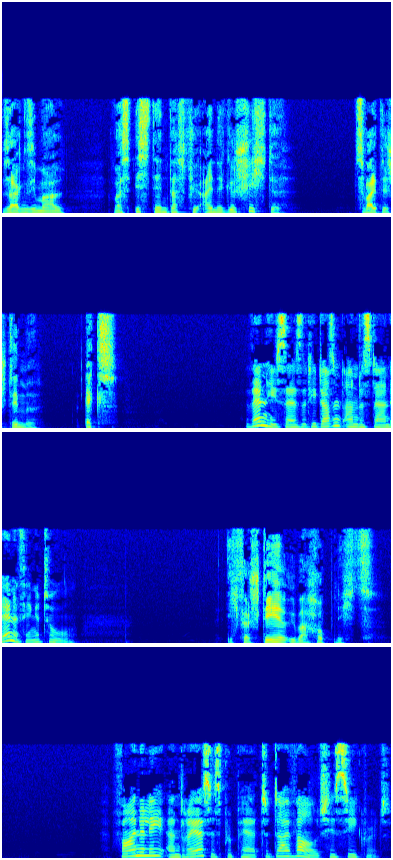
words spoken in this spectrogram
Sagen Sie mal, was ist denn das für eine Geschichte? Zweite Stimme, X. Then he says that he doesn't understand anything at all. Ich verstehe überhaupt nichts. Finally, Andreas is prepared to divulge his secret.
